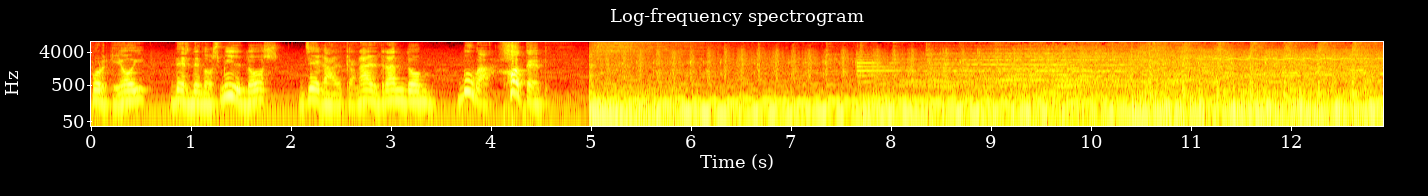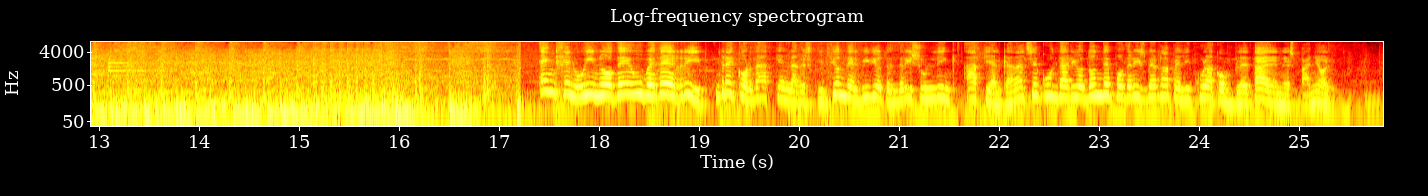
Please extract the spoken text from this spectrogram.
Porque hoy, desde 2002, llega al canal random Buba Hotep. En genuino DVD RIP. Recordad que en la descripción del vídeo tendréis un link hacia el canal secundario donde podréis ver la película completa en español.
